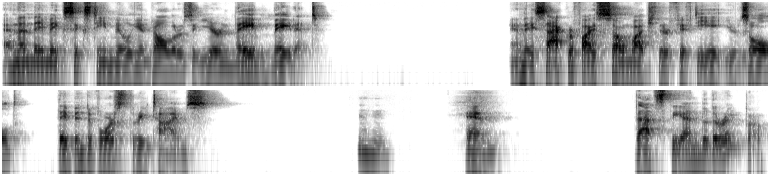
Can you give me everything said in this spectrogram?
And then they make 16 million dollars a year and they've made it. And they sacrifice so much they're 58 years old. They've been divorced 3 times. Mm-hmm. And that's the end of the rainbow.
